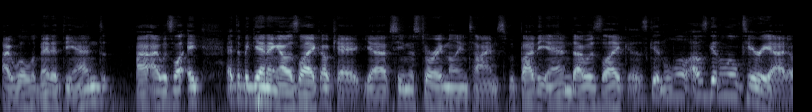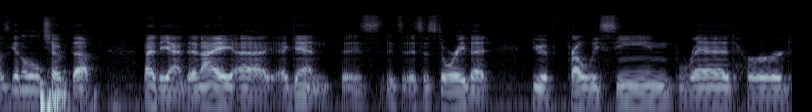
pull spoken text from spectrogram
I will admit at the end, I, I was like at the beginning, I was like, okay, yeah, I've seen the story a million times, but by the end, I was like, I was getting a little, I was getting a little teary eyed, I was getting a little choked up by the end, and I uh, again, it's, it's it's a story that you have probably seen, read, heard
